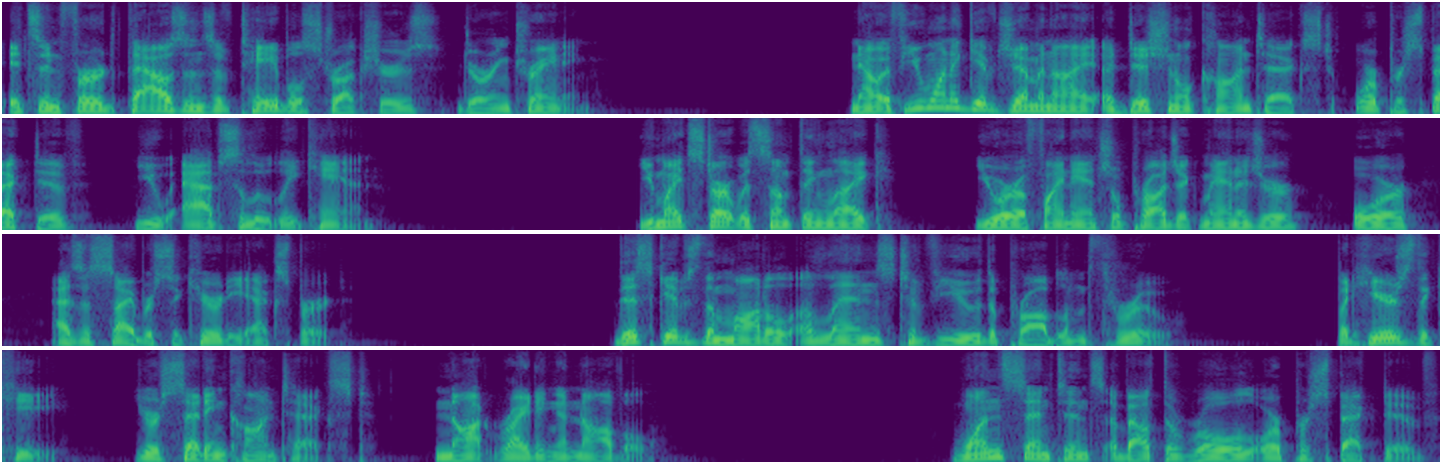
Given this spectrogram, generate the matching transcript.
It's inferred thousands of table structures during training. Now, if you want to give Gemini additional context or perspective, you absolutely can. You might start with something like, you are a financial project manager, or as a cybersecurity expert. This gives the model a lens to view the problem through. But here's the key. You're setting context, not writing a novel. One sentence about the role or perspective,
